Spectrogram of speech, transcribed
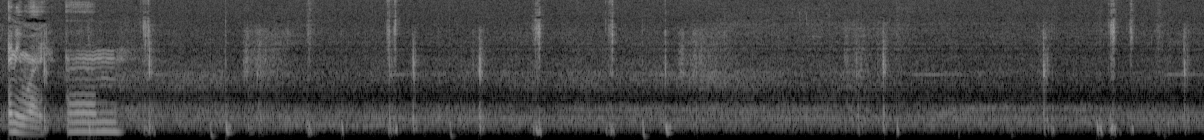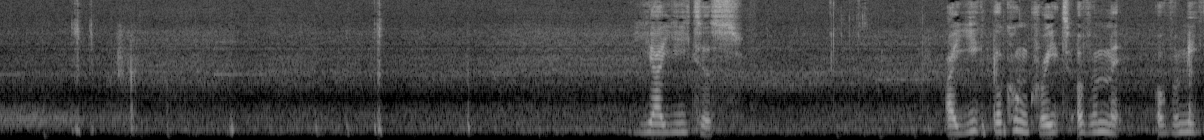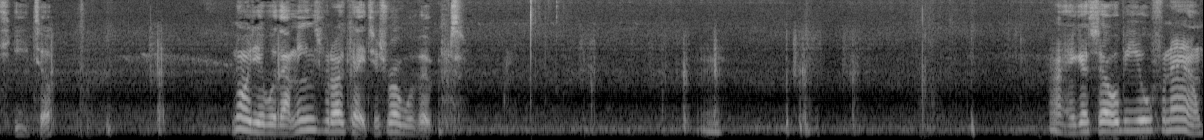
Anyway, um. Yaitus. I eat the concrete of a of a meat eater. No idea what that means, but okay, just roll with it. Mm. Right, I guess that will be all for now.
